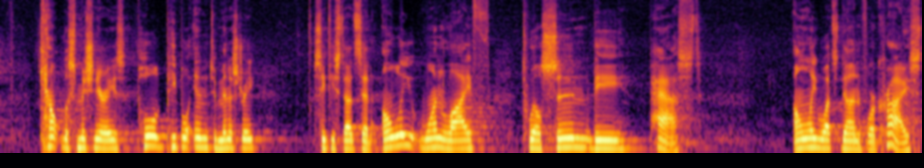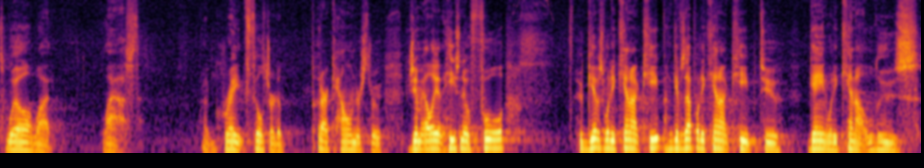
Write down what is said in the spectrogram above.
countless missionaries, pulled people into ministry. C.T. Studd said, Only one life twill soon be past. Only what's done for Christ will what? Last. What a great filter to put our calendars through. Jim Elliot, he's no fool who gives what he cannot keep, gives up what he cannot keep to gain what he cannot lose.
